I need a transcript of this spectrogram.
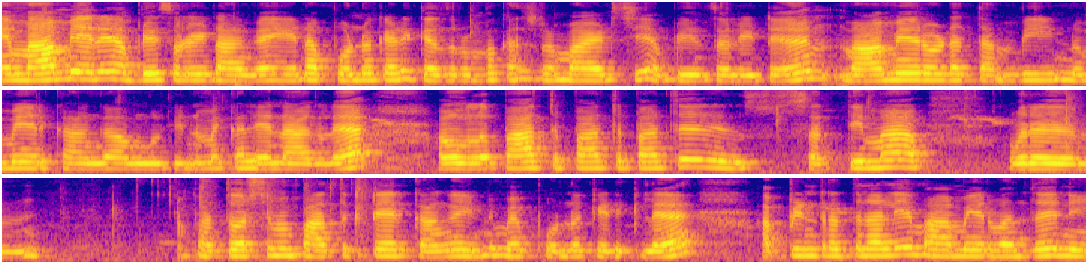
என் மாமியாரே அப்படியே சொல்லிட்டாங்க. ஏன்னா பொண்ணு கிடைக்கிறது ரொம்ப கஷ்டமாயிடுச்சு அப்படின்னு சொல்லிட்டு. மாமியாரோட தம்பி இன்னுமே இருக்காங்க. அவங்களுக்கு இன்னுமே கல்யாணம் ஆகலை. அவங்கள பார்த்து பார்த்து பார்த்து சத்தியமாக ஒரு பத்து வருஷமாக பார்த்துக்கிட்டே இருக்காங்க. இன்னுமே பொண்ணு கிடைக்கல. அப்படின்றதுனாலே மாமியார் வந்து நீ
